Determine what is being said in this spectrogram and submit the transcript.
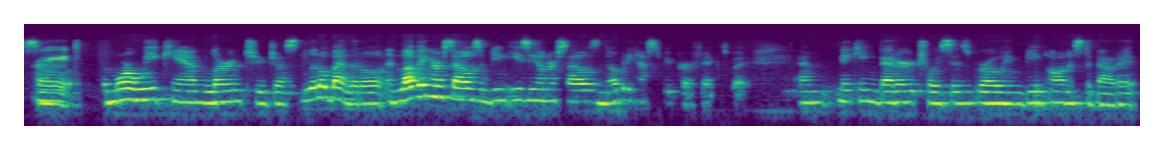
so right. the more we can learn to just little by little and loving ourselves and being easy on ourselves nobody has to be perfect but um, making better choices growing being honest about it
